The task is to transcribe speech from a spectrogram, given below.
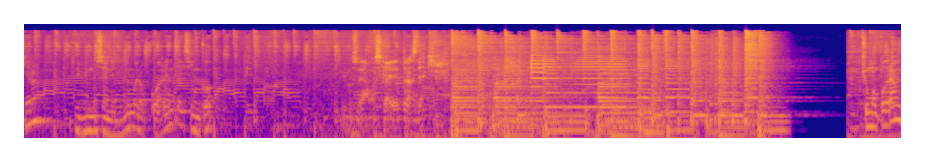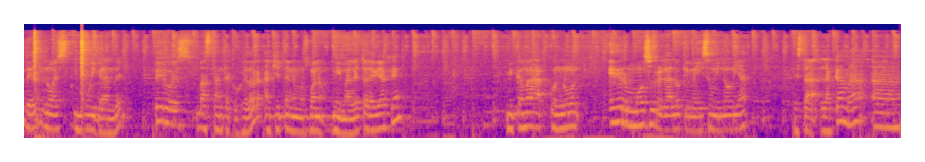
Cualquiera. Vivimos en el número 45. Pues veamos qué hay detrás de aquí. Como podrán ver, no es muy grande, pero es bastante acogedor. Aquí tenemos, bueno, mi maleta de viaje, mi cámara con un hermoso regalo que me hizo mi novia. Está la cama, ah,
